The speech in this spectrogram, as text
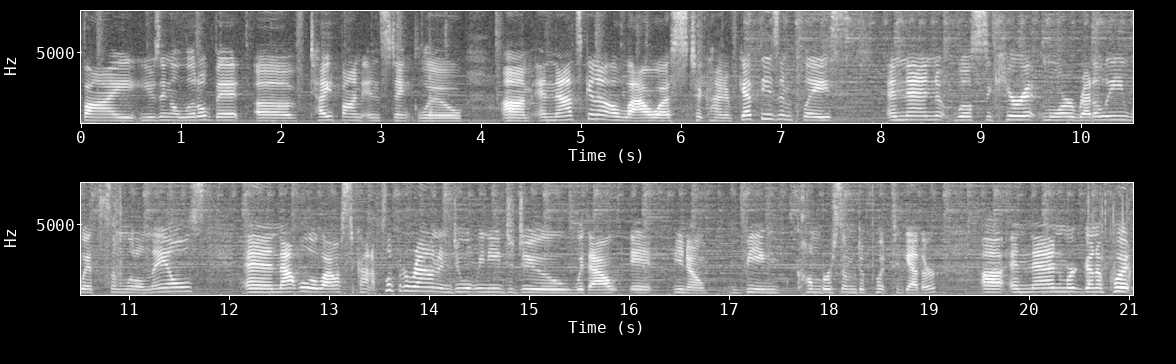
by using a little bit of Titebond Instant Glue um, and that's gonna allow us to kind of get these in place and then we'll secure it more readily with some little nails and that will allow us to kind of flip it around and do what we need to do without it, you know, being cumbersome to put together. Uh, and then we're gonna put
